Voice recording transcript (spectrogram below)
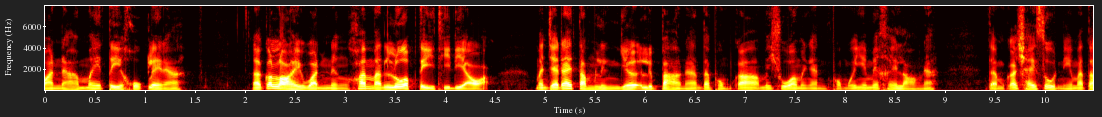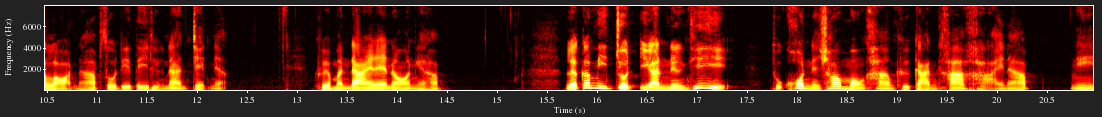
วันนะไม่ตีคุกเลยนะ แล้วก็รออีกวันหนึ่งค่อยมารวบตีทีเดียวอะ มันจะได้ตำลึงเยอะหรือเปล่านะ แต่ผมก็ไม่ชัวร์เหมือนกัน ผมก็ยังไม่เคยลองนะ แต่ผมก็ใช้สูตรนี้มาตลอดนะครับ สูตรที่ตีถึงด่านเจ็ดเนี่ย คือมันได้แน่นอนไงครับ แล้วก็มีจุดอีกอันหนึ่งที่ทุกคนเนี่ยชอบมองข้ามคือการค้าขายนะครับ นี่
